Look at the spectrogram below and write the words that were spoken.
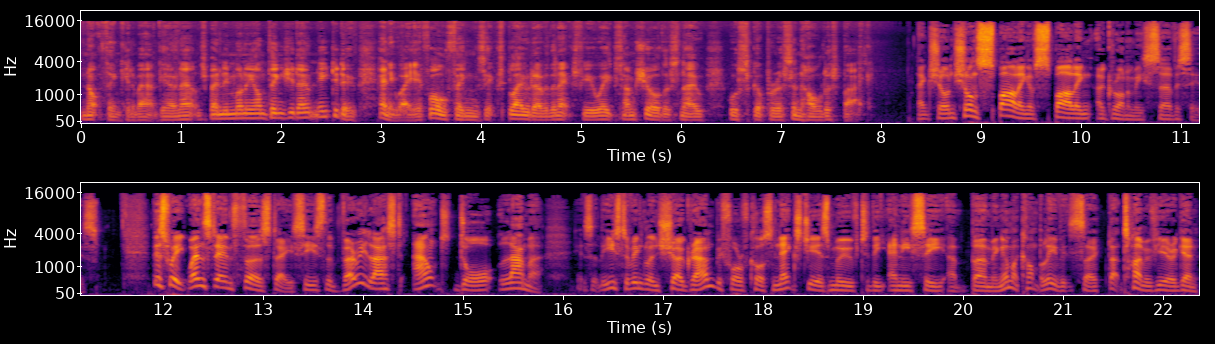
not thinking about going out and spending money on things you don't need to do. Anyway, if all things explode over the next few weeks, I'm sure the snow will scupper us and hold us back. Thanks, Sean. Sean Sparling of Sparling Agronomy Services. This week, Wednesday and Thursday, sees the very last outdoor LAMMA. It's at the East of England Showground before, of course, next year's move to the NEC at Birmingham. I can't believe it's uh, that time of year again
